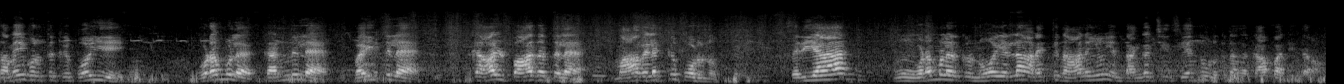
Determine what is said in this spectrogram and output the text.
சமயபுரத்துக்கு போய் உடம்புல கண்ணுல வயிற்றுல கால் பாதத்துல மாவிளக்கு போடணும். சரியா? உன் உடம்புல இருக்கிற நோயெல்லாம் அனைத்து நானையும் என் தங்கச்சியும் சேர்ந்து உனக்கு நாங்க காப்பாத்தி தரோம்.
